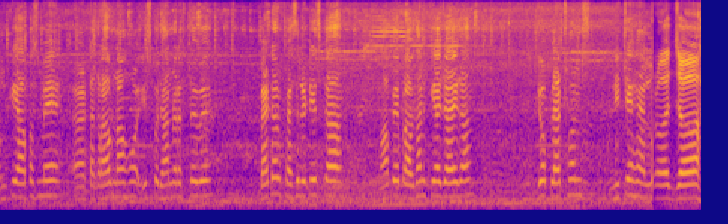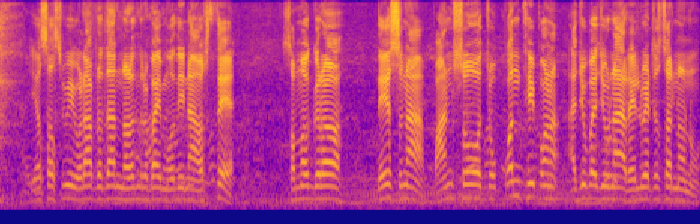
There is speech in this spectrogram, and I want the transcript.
उनकी आपस में अ, टकराव ना हो इसको ध्यान में रखते हुए बेटर फैसिलिटीज़ का वहाँ पे प्रावधान किया जाएगा जो प्लेटफॉर्म्स नीचे हैं રોજ યશસ્વી વડાપ્રધાન નરેન્દ્રભાઈ મોદીના હસ્તે સમગ્ર દેશના પાંચસો ચોપનથી પણ આજુબાજુના રેલવે સ્ટેશનોનું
